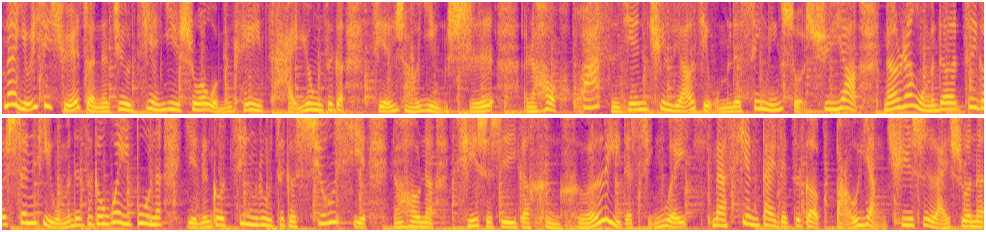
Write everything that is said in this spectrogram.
那有一些学者呢，就建议说，我们可以采用这个减少饮食，然后花时间去了解我们的心灵所需要，然后让我们的这个身体、我们的这个胃部呢，也能够进入这个休息。然后呢，其实是。一个很合理的行为。那现代的这个保养趋势来说呢，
